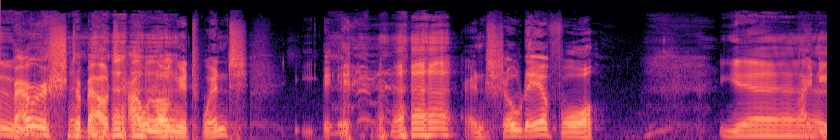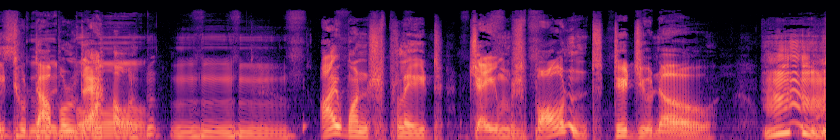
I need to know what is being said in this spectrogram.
embarrassed about how long it went, and so therefore, Yeah. I need to double down. down. I once played James Bond. Did you know? Hmm.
